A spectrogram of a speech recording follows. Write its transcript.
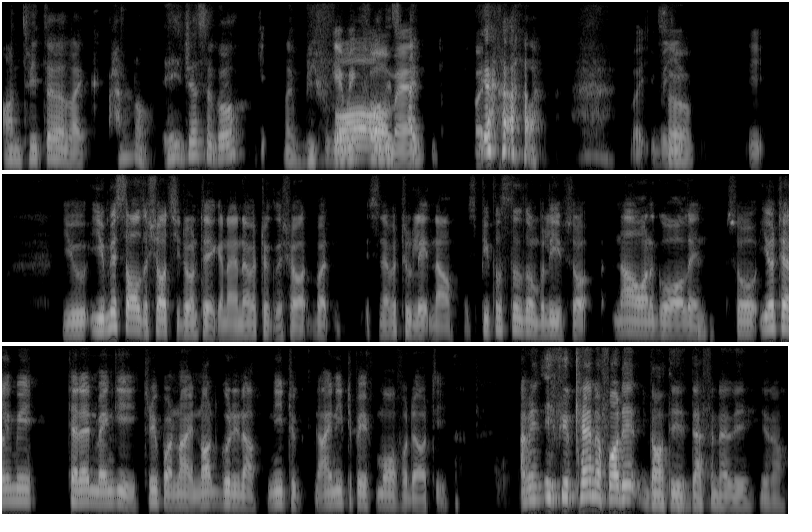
on Twitter like I don't know ages ago, like before Game week four, man. But- yeah, But, but so you, you you miss all the shots you don't take, and I never took the shot. But it's never too late now. It's, people still don't believe. So now I want to go all in. So you're telling me Teden Mengi three point nine not good enough. Need to I need to pay more for Doughty. I mean, if you can afford it, Doughty definitely, you know,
